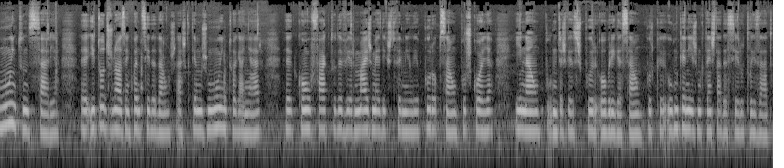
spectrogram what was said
muito necessária eh, e todos nós, enquanto cidadãos, acho que temos muito a ganhar com o facto de haver mais médicos de família por opção, por escolha e não, por, muitas vezes, por obrigação, porque o mecanismo que tem estado a ser utilizado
